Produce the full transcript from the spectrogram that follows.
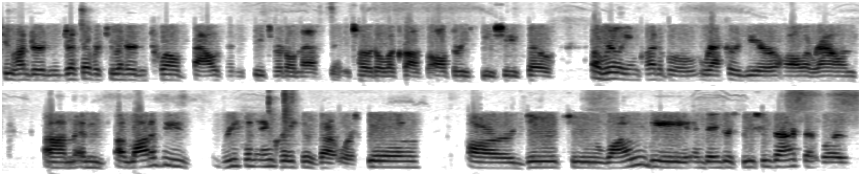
200, just over 212,000 sea turtle nests in total across all three species. So a really incredible record year all around. Um, and a lot of these recent increases that we're seeing are due to one, the Endangered Species Act that was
